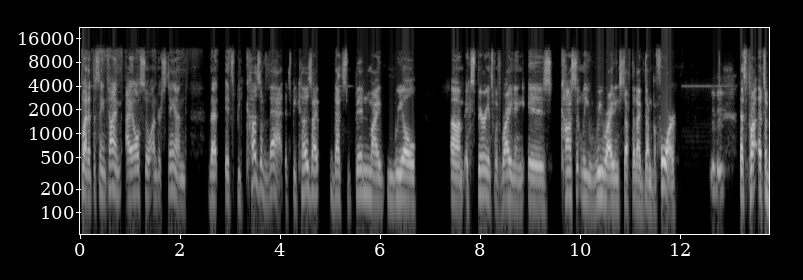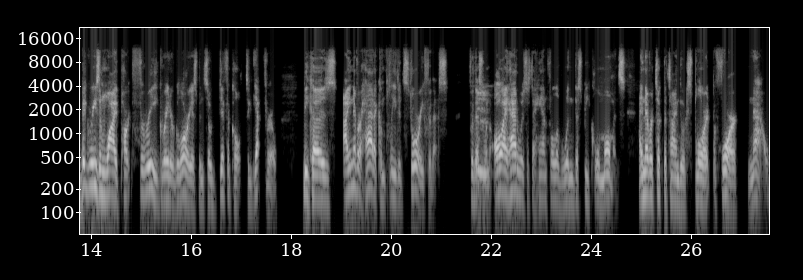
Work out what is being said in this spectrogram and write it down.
but at the same time i also understand that it's because of that it's because i that's been my real um, experience with writing is constantly rewriting stuff that i've done before Mhm. that's pro- that's a big reason why part three greater glory has been so difficult to get through because i never had a completed story for this for this Mm. one all i had was just a handful of wouldn't this be cool moments i never took the time to explore it before now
